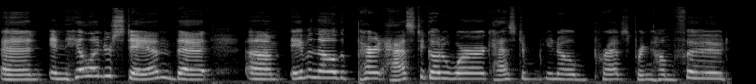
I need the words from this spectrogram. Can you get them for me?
and and he'll understand that um, even though the parent has to go to work, has to you know perhaps bring home food,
